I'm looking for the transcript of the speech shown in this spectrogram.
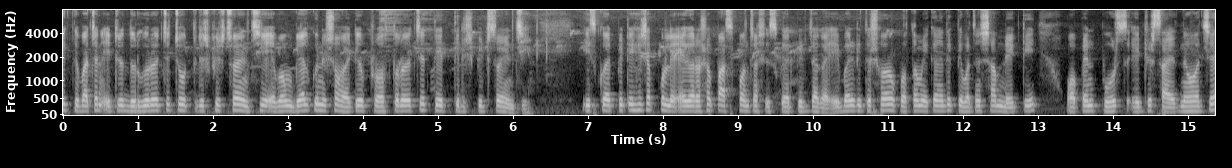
দেখতে পাচ্ছেন, এটির দৈর্ঘ্য রয়েছে চৌত্রিশ ফিট ছয় ইঞ্চি এবং ব্যালকনি সহ এটির প্রস্থ রয়েছে তেত্রিশ ফিট ছয় ইঞ্চি। স্কোয়ার ফিটে হিসাব করলে এগারোশো পাঁচ পঞ্চাশ স্কোয়ার ফিট জায়গায়। এই বাড়িটিতে সর্বপ্রথম এখানে দেখতে পাচ্ছেন, সামনে একটি ওপেন পোর্স এটির সাইজ নেওয়া হচ্ছে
